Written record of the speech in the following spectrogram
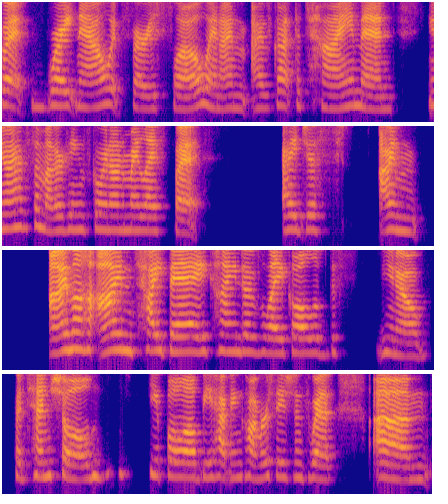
but right now it's very slow and I'm I've got the time and you know I have some other things going on in my life but I just I'm I'm a I'm type A kind of like all of this you know potential people I'll be having conversations with um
